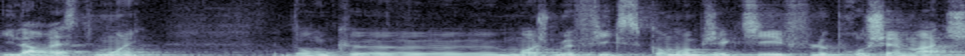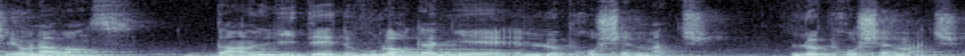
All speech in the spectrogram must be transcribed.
Il en reste moins. Donc euh, moi je me fixe comme objectif le prochain match et on avance. Dans l'idée de vouloir gagner le prochain match. Le prochain match.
